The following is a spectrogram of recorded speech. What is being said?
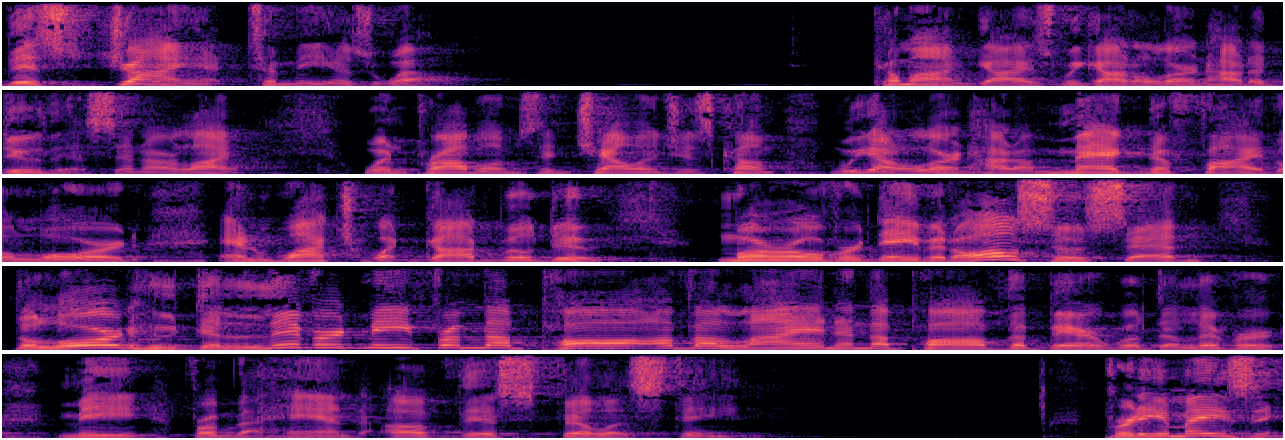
this giant to me as well. Come on, guys, we got to learn how to do this in our life. When problems and challenges come, we got to learn how to magnify the Lord and watch what God will do. Moreover, David also said, the Lord who delivered me from the paw of the lion and the paw of the bear will deliver me from the hand of this Philistine. Pretty amazing.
